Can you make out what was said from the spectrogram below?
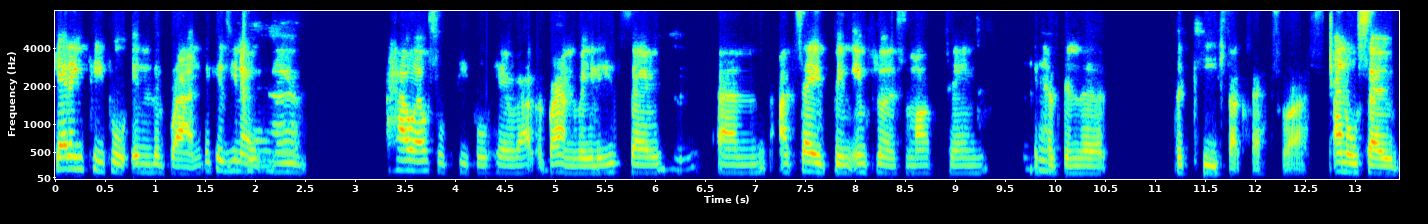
getting people in the brand because you know yeah. you how else will people hear about the brand really so mm-hmm. um i'd say being influencer marketing mm-hmm. it has been the the key success for us. And also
